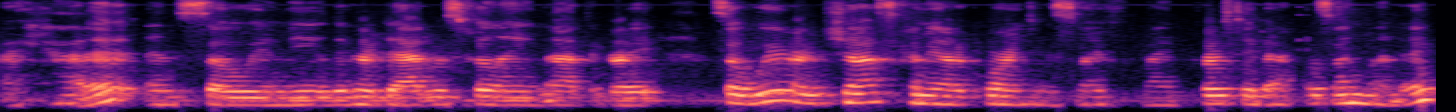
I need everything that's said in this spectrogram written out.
I had it, and so we immediately her dad was feeling not the great. So we are just coming out of quarantine. So my, my first day back was on Monday.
